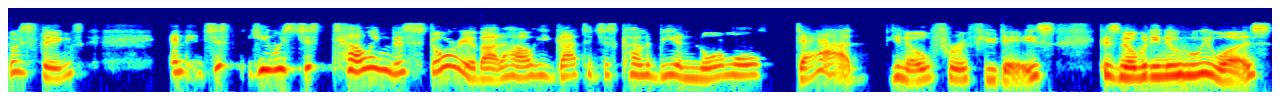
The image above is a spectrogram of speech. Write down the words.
those things and it just he was just telling this story about how he got to just kind of be a normal dad you know for a few days because nobody knew who he was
